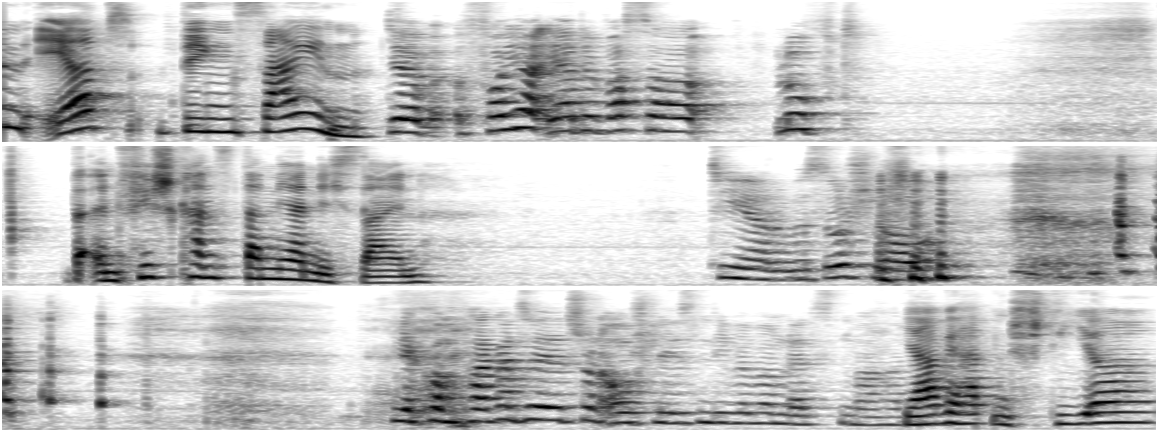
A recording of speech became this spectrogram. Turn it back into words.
denn Erdding sein? Ja, Feuer, Erde, Wasser, Luft. Ein Fisch kann es dann ja nicht sein. Tina, du bist so schlau. ja, komm, ein paar kannst du jetzt schon ausschließen, die wir beim letzten Mal hatten. Ja, wir hatten Stier,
